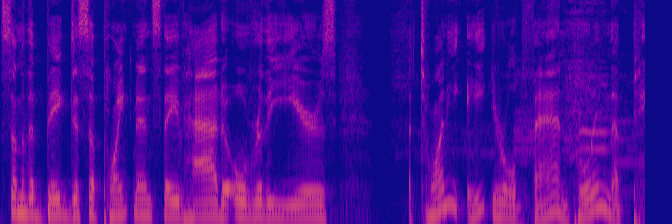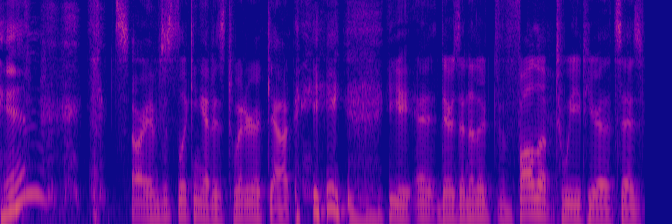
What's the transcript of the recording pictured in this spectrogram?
some of the big disappointments they've had over the years. A 28 year old fan pulling the pin. Sorry, I'm just looking at his Twitter account. he, he, uh, there's another follow up tweet here that says,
